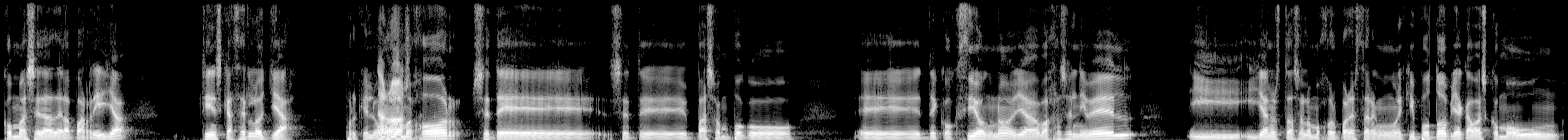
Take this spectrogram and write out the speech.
con más edad de la parrilla, tienes que hacerlo ya. Porque luego a lo mejor se te, se te pasa un poco eh, de cocción, ¿no? Ya bajas el nivel y, ya no estás a lo mejor para estar en un equipo top y acabas como un.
